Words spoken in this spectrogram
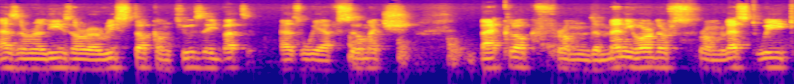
as a release or a restock on Tuesday, but as we have so much backlog from the many orders from last week,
